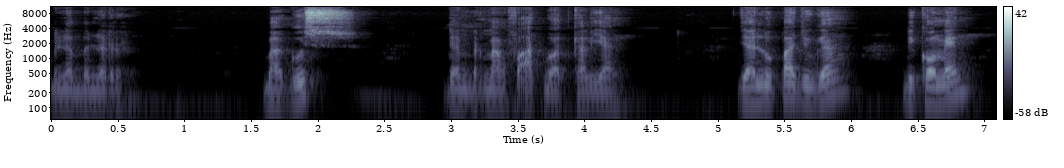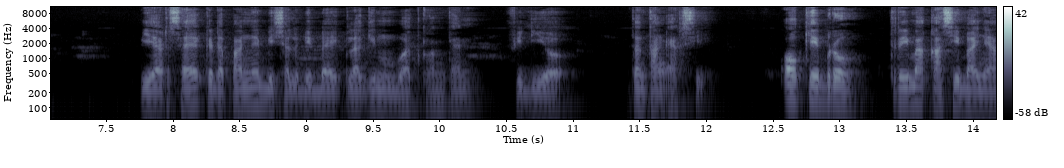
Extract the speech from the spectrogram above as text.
benar-benar bagus dan bermanfaat buat kalian. Jangan lupa juga di komen biar saya ke depannya bisa lebih baik lagi membuat konten video tentang RC. Oke bro, terima kasih banyak.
